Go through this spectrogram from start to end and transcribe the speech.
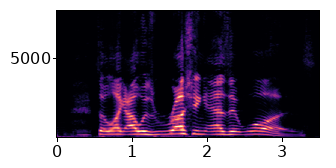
so like I was rushing as it was.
